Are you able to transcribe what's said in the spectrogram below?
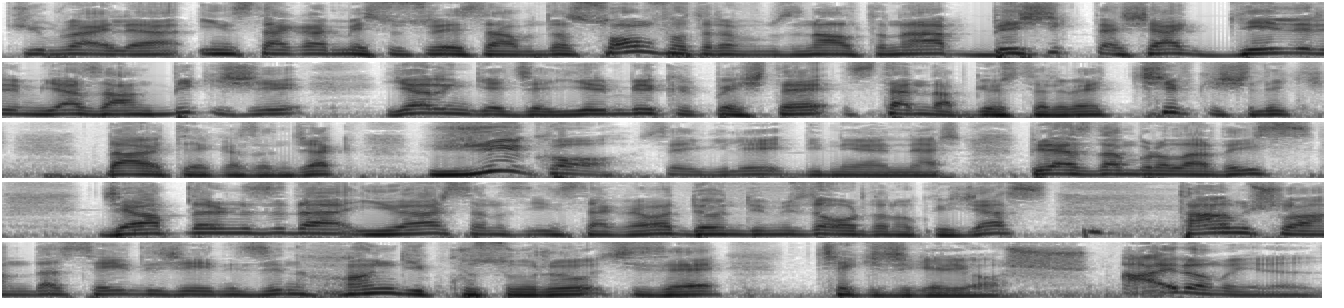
Kübra ile Instagram mesut süre hesabında son fotoğrafımızın altına Beşiktaş'a gelirim yazan bir kişi yarın gece 21.45'te stand-up gösterime çift kişilik davetiye kazanacak. Yuko sevgili dinleyenler. Birazdan buralardayız. Cevaplarınızı da yığarsanız Instagram'a döndüğümüzde oradan okuyacağız. Tam şu anda sevdiceğinizin hangi kusuru size çekici geliyor? Ayrılmayınız.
